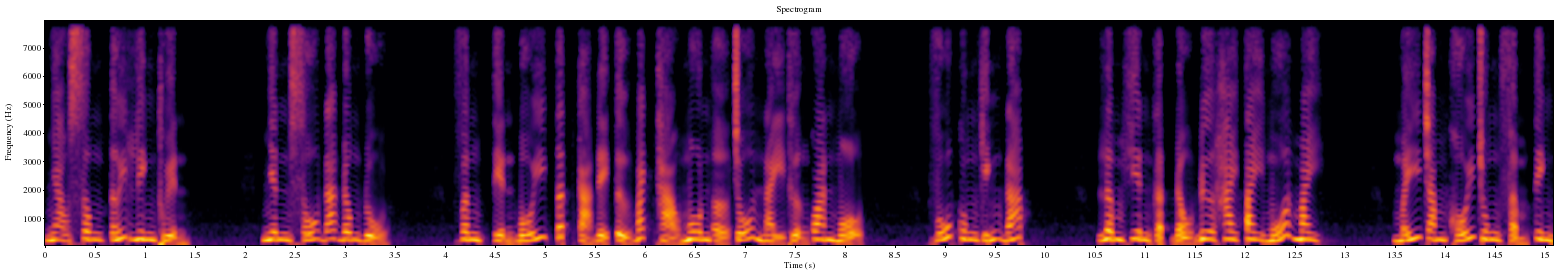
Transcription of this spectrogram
Nhau sông tới linh thuyền. Nhân số đã đông đủ. Vâng tiền bối, tất cả đệ tử Bách Thảo Môn ở chỗ này thượng quan mộ. Vũ cung kính đáp. Lâm Hiên gật đầu đưa hai tay múa may. Mấy trăm khối trung phẩm tinh.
